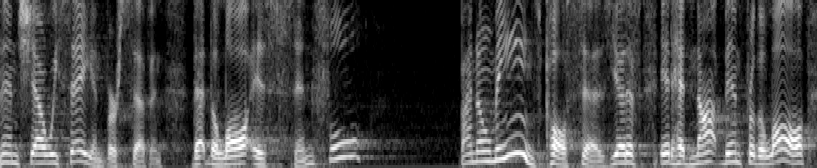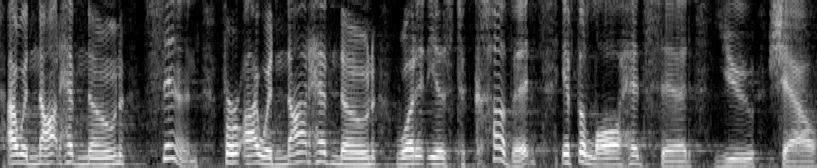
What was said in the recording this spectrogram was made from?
then shall we say in verse 7? That the law is sinful? By no means, Paul says. Yet if it had not been for the law, I would not have known sin. For I would not have known what it is to covet if the law had said, You shall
